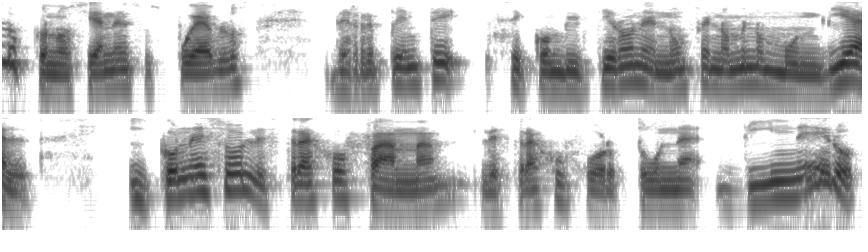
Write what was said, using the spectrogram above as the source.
los conocían en sus pueblos, de repente se convirtieron en un fenómeno mundial. Y con eso les trajo fama, les trajo fortuna, dinero,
